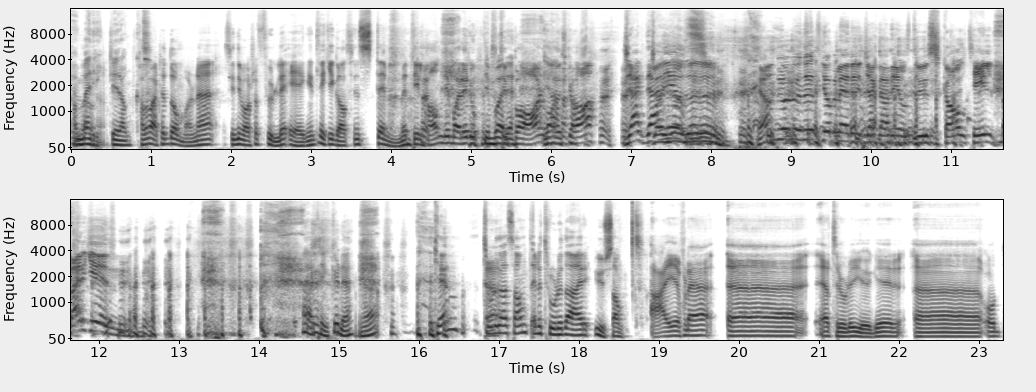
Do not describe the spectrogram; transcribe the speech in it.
Kan Merkelig rangt. Kan det være til dommerne, siden de var så fulle, egentlig ikke ga sin stemme til han? De bare ropte De bare- til baren hva Ja. du skulle ha. Jack Daniels! Ja, du har vunnet! Gratulerer, Jack Daniels. Du skal til Bergen! Ja, jeg tenker det. Ken, tror du det er sant, eller tror du det er usant? Nei, for det uh, Jeg tror du ljuger. Uh, og,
